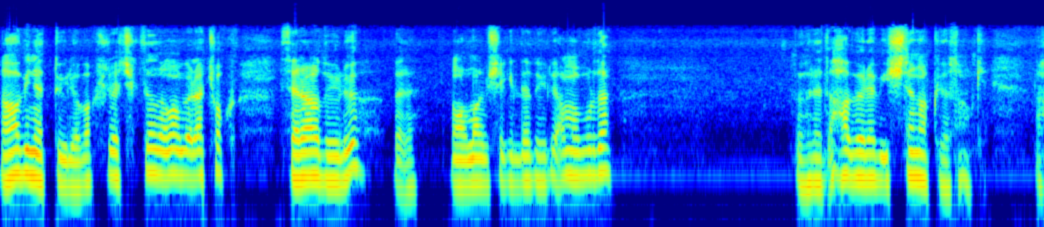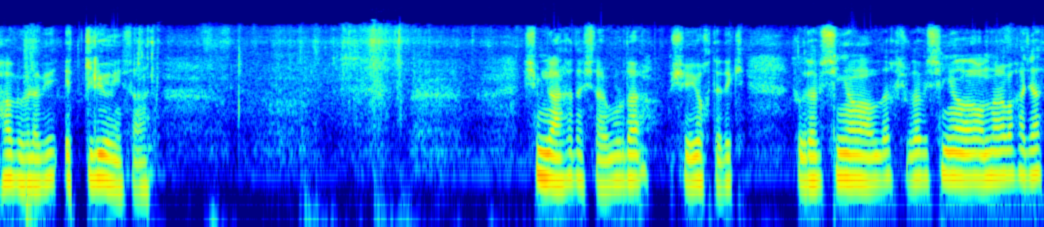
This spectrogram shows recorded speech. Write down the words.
daha bir net duyuluyor. Bak şuraya çıktığın zaman böyle çok serar duyuluyor. Böyle normal bir şekilde duyuluyor. Ama burada böyle daha böyle bir içten akıyor sanki. Daha böyle bir etkiliyor insanı. Şimdi arkadaşlar burada bir şey yok dedik. Şurada bir sinyal aldık. Şurada bir sinyal aldık. Onlara bakacağız.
